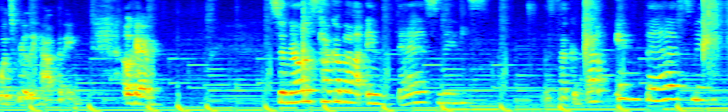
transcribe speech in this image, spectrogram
what's really happening okay so now let's talk about investments let's talk about investments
